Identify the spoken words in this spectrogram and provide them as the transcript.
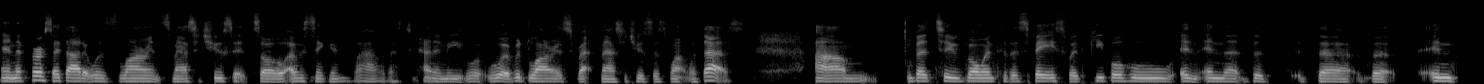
And at first I thought it was Lawrence, Massachusetts. So I was thinking, wow, that's kind of neat. What, what, would Lawrence, Massachusetts want with us? Um, but to go into the space with people who in in the the the the in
